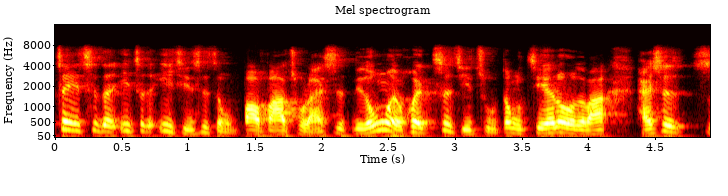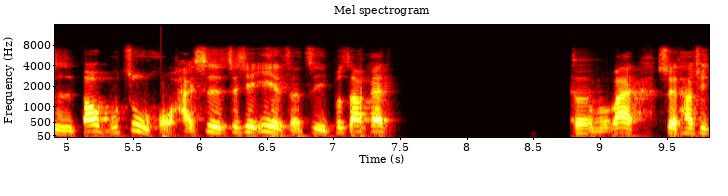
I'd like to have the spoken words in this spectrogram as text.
这一次的疫这个疫情是怎么爆发出来？是农委会自己主动揭露的吗？还是纸包不住火？还是这些业者自己不知道该怎么办，所以他去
